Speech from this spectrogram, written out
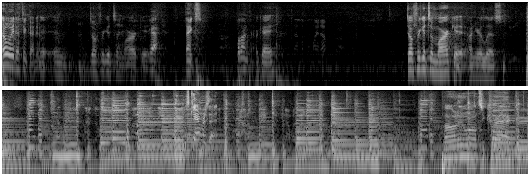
Oh wait, I think I do. And, and don't forget to mark it. Yeah. Thanks. Hold on. Okay. Don't forget to mark it on your list. Whose camera's that? Polly wants a cracker.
